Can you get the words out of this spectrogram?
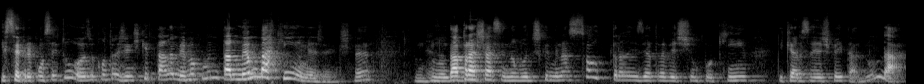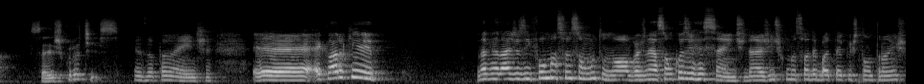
e ser preconceituoso contra gente que está na mesma comunidade, tá no mesmo barquinho, minha gente, né? Não dá para achar assim, não vou discriminar só o trans e a travesti um pouquinho e quero ser respeitado. Não dá. Isso é escrotice. Exatamente. É, é claro que, na verdade, as informações são muito novas, né? São coisas recentes, né? A gente começou a debater a questão trans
